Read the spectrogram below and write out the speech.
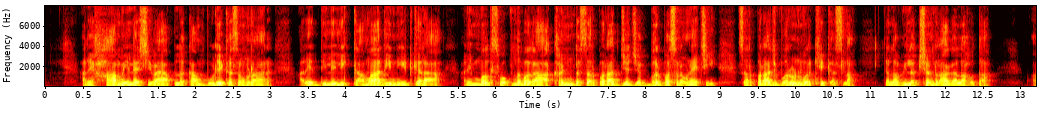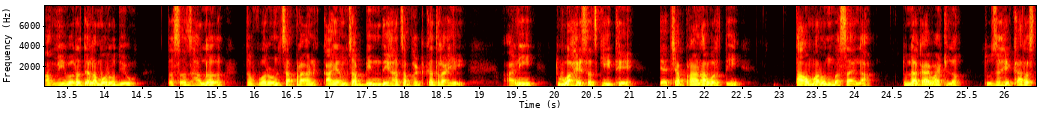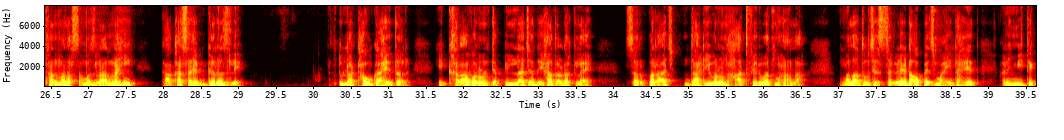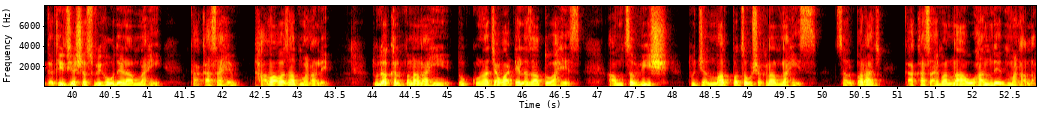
अरे हा मेल्याशिवाय आपलं काम पुढे कसं होणार? अरे दिलेली कामं आधी नीट करा आणि मग स्वप्न बघा अखंड सर्पराज्य जगभर पसरवण्याची. सर्पराज वरुणवर खेकसला. त्याला विलक्षण राग आला होता. आम्ही बरं त्याला मरू देऊ. तसं झालं तर वरुणचा प्राण कायमचा बिनदेहाचा भटकत राहील. आणि तू आहेसच की इथे त्याच्या प्राणावरती ताव मारून बसायला. तुला काय वाटलं? तुझं हे कारस्थान मला समजणार नाही? काकासाहेब गरजले. तुला ठाऊक आहे तर की खरावरून त्या पिल्लाच्या देहात अडकलाय. सर्पराज दाढीवरून हात फिरवत म्हणाला मला तुझे सगळे डावपेच माहीत आहेत आणि मी ते कधीच यशस्वी होऊ देणार नाही. काकासाहेब ठाम आवाजात म्हणाले तुला कल्पना नाही तू कोणाच्या वाटेला जातो आहेस? आमचं विष तू जन्मात पचवू शकणार नाहीस. सर्पराज काकासाहेबांना आव्हान देत म्हणाला.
